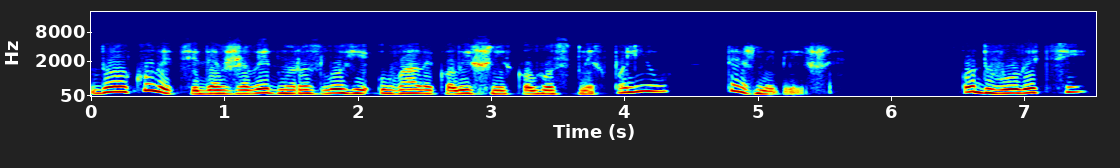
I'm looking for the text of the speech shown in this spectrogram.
До околиці, де вже видно розлогі ували колишніх колгоспних полів, теж не більше. Од вулиці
